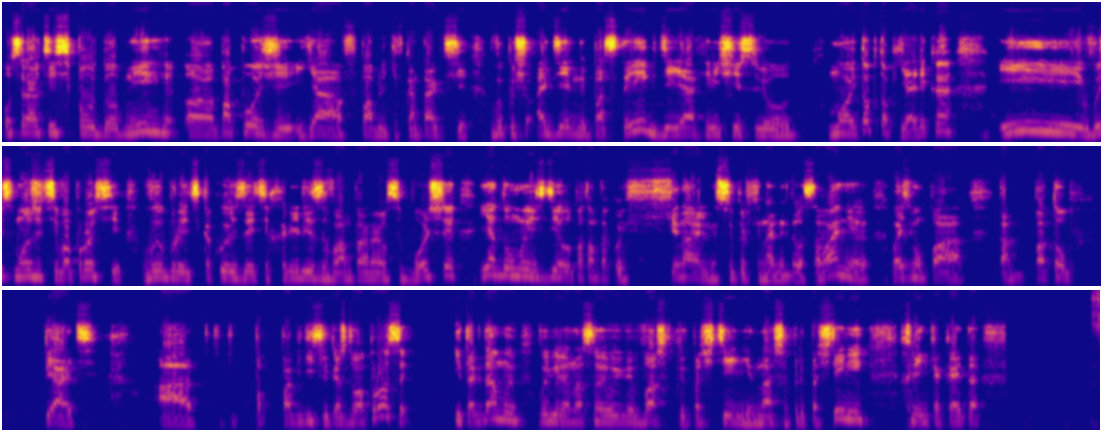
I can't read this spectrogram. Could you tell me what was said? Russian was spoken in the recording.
Устраивайтесь поудобнее. Э, попозже я в паблике ВКонтакте выпущу отдельные посты, где я перечислю мой топ-топ Ярика, и вы сможете в вопросе выбрать, какой из этих релизов вам понравился больше. Я думаю, сделаю потом такое финальное, суперфинальное голосование. Возьму по, там, по топ-5 от победителя каждого вопроса, и тогда мы выберем на основе ваших предпочтений, наших предпочтений, хрень какая-то,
